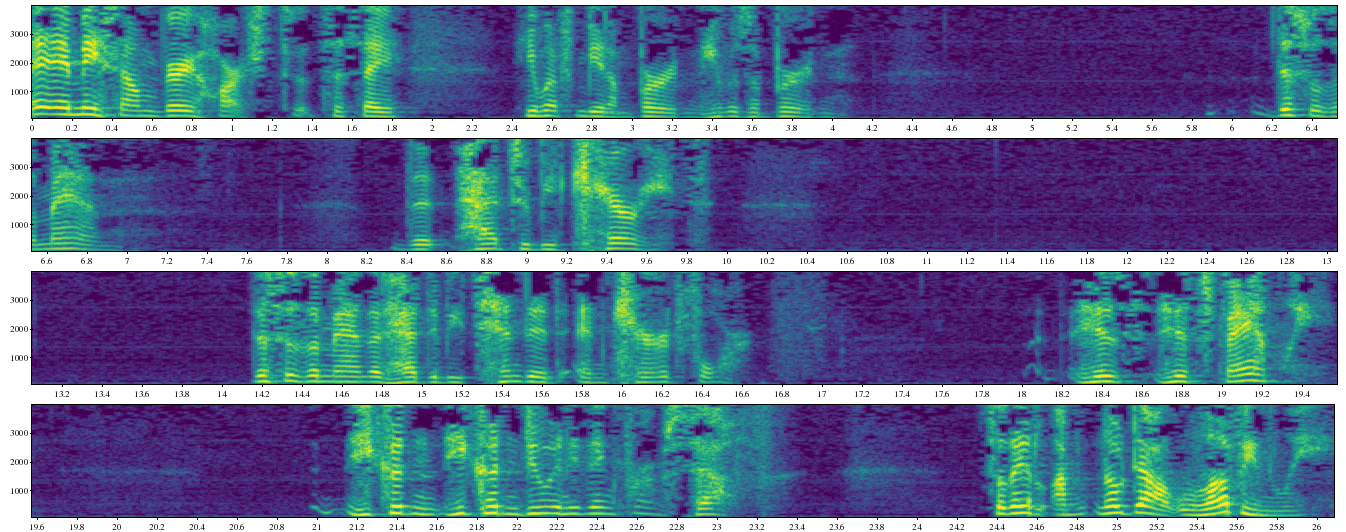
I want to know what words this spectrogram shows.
It may sound very harsh to, to say he went from being a burden, he was a burden. This was a man that had to be carried. This is a man that had to be tended and cared for. His his family. He couldn't he couldn't do anything for himself. So they no doubt lovingly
